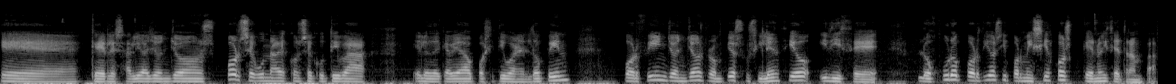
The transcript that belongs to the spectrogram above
Que, que le salió a John Jones por segunda vez consecutiva en lo de que había dado positivo en el doping. Por fin John Jones rompió su silencio y dice, lo juro por Dios y por mis hijos que no hice trampa.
